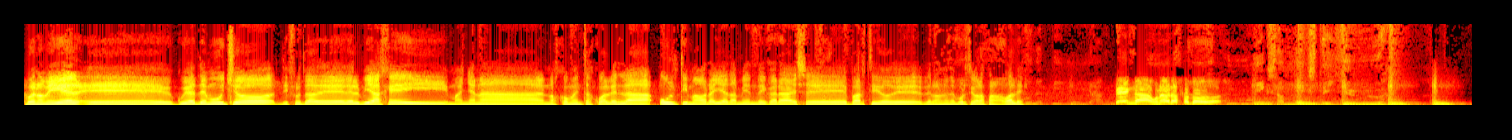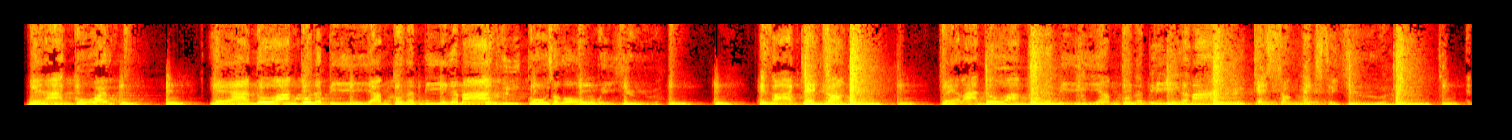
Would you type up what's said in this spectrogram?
Bueno, Miguel, eh, cuídate mucho, disfruta de- del viaje y mañana nos comentas cuál es la última hora ya también de cara a ese partido de, de la Unión Deportiva Las Palmas, ¿vale? Venga, un abrazo a todos. I'm gonna be the man who gets drunk next to you. And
